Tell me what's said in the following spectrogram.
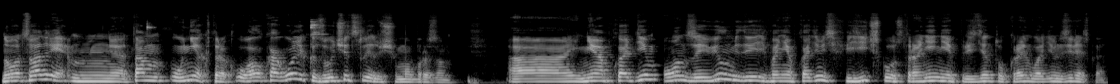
Ну вот смотри, там у некоторых, у алкоголика звучит следующим образом. А, необходим, он заявил, Медведев, о необходимости физического устранения президента Украины Владимира Зеленского.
